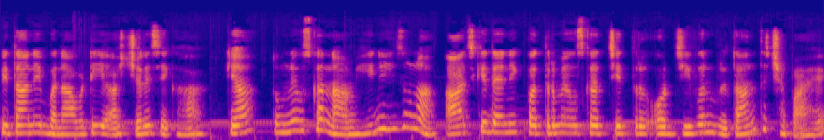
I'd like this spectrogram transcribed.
पिता ने बनावटी आश्चर्य से कहा, क्या तुमने उसका नाम ही नहीं सुना? आज के दैनिक पत्र में उसका चित्र और जीवन वृतांत छपा है।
